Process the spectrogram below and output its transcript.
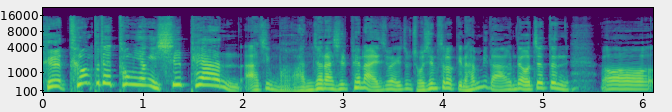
그 트럼프 대통령이 실패한, 아직 뭐 완전한 실패는 아니지만 좀 조심스럽긴 합니다. 근데 어쨌든, 어,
